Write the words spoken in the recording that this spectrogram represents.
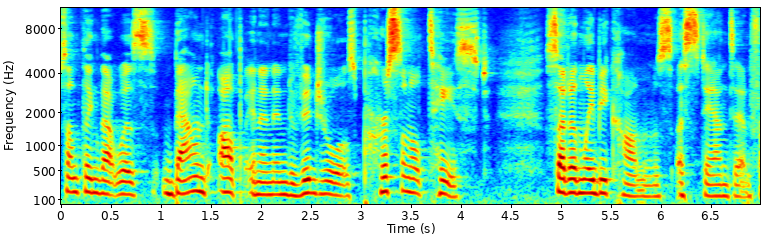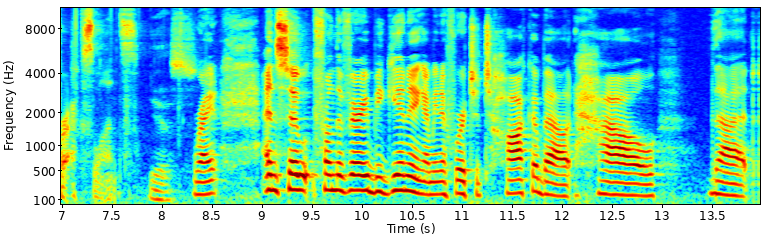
something that was bound up in an individual's personal taste suddenly becomes a stand in for excellence. Yes. Right? And so from the very beginning, I mean, if we're to talk about how that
